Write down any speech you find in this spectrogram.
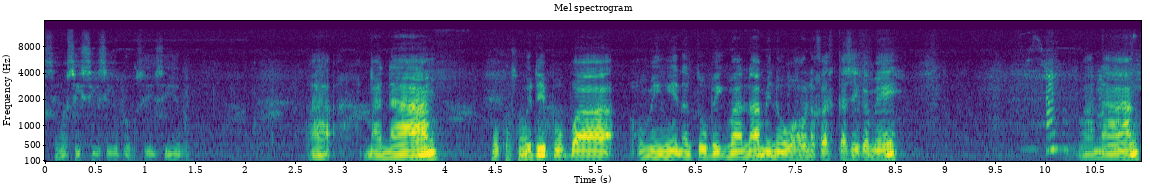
Sige, sige, sige, sige bro. Sige, sige bro. Ah, Manang, Bukas na. pwede po ba humingi ng tubig Manang? Inuuhaw na kas- kasi kami. Manang.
